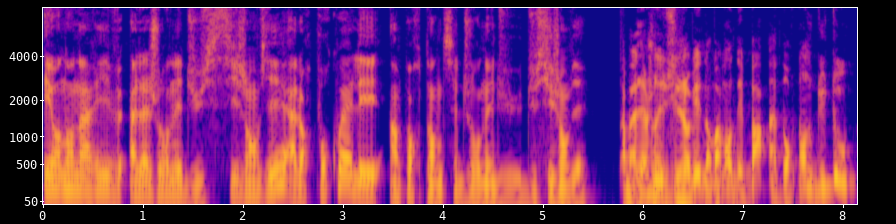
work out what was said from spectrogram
Et on en arrive à la journée du 6 janvier. Alors pourquoi elle est importante, cette journée du, du 6 janvier? Ah bah, la journée du 6 janvier, normalement, n'est pas importante du tout.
